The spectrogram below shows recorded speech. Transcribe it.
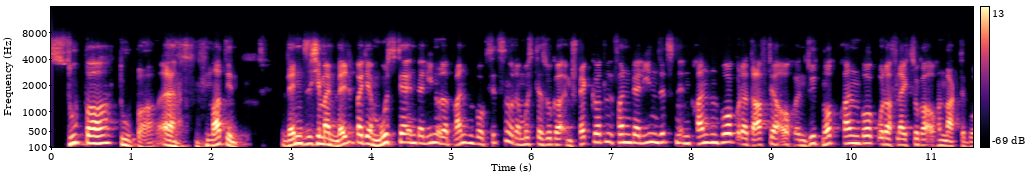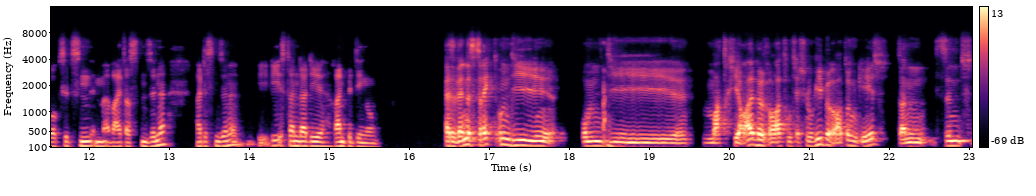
Super duper. Äh, Martin, wenn sich jemand meldet bei dir, muss der in Berlin oder Brandenburg sitzen oder muss der sogar im Speckgürtel von Berlin sitzen in Brandenburg oder darf der auch in Süd-Nordbrandenburg oder vielleicht sogar auch in Magdeburg sitzen im weitesten Sinne? Weitesten Sinne? Wie, wie ist dann da die Randbedingung? Also wenn es direkt um die, um die Materialberatung, Technologieberatung geht, dann sind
